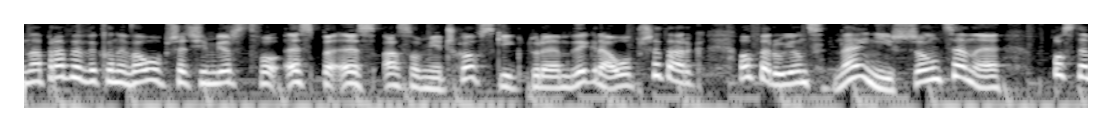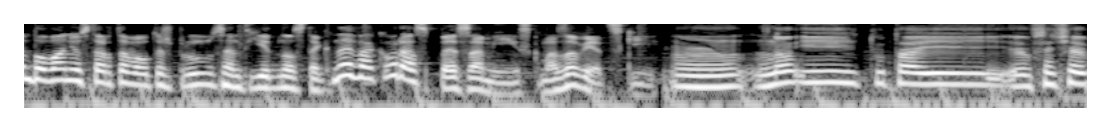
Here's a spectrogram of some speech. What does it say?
Naprawę wykonywało przedsiębiorstwo SPS Aso Mieczkowski, które wygrało przetarg, oferując najniższą cenę. W postępowaniu startował też producent jednostek Newak oraz PESA Mińsk Mazowiecki. Mm, No i tutaj, e, w sensie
